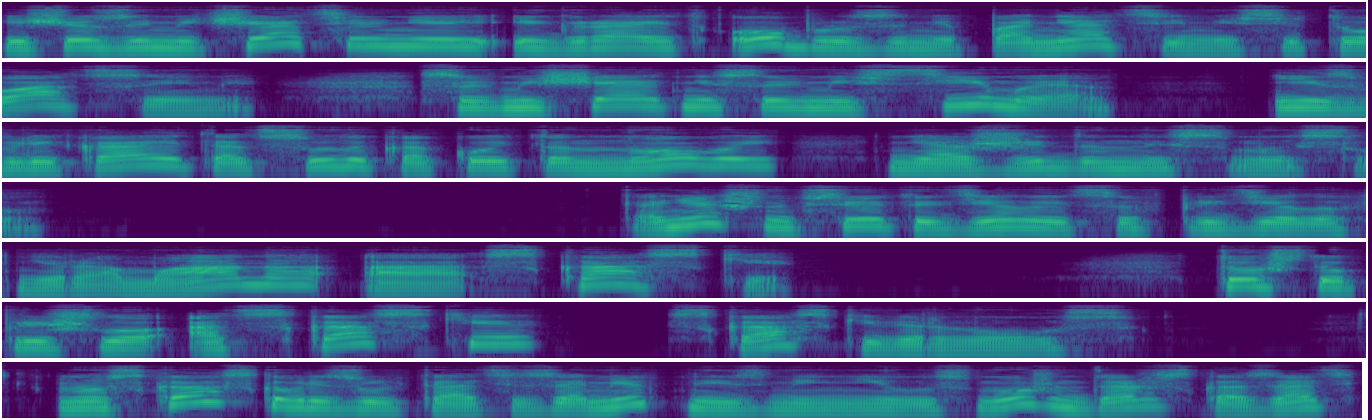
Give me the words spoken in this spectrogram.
еще замечательнее играет образами, понятиями, ситуациями, совмещает несовместимое и извлекает отсюда какой-то новый, неожиданный смысл. Конечно, все это делается в пределах не романа, а сказки. То, что пришло от сказки, сказки вернулось. Но сказка в результате заметно изменилась, можно даже сказать,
